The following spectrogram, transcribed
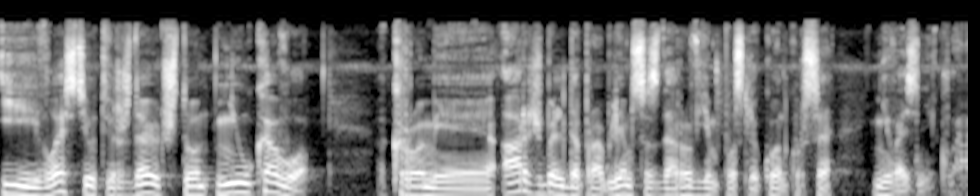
И власти утверждают, что ни у кого, кроме Арчбольда, проблем со здоровьем после конкурса не возникло.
